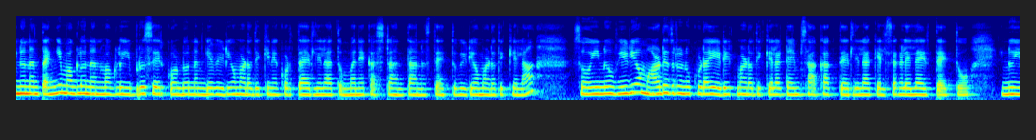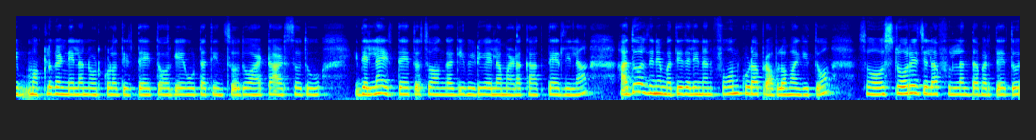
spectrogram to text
ಇನ್ನು ನನ್ನ ತಂಗಿ ಮಗಳು ನನ್ನ ಮಗಳು ಇಬ್ಬರು ಸೇರಿಕೊಂಡು ನನಗೆ ವೀಡಿಯೋ ಮಾಡೋದಕ್ಕೇ ಕೊಡ್ತಾ ಇರಲಿಲ್ಲ. ತುಂಬಾ ಕಷ್ಟ ಅಂತ ಅನ್ನಿಸ್ತಾ ಇತ್ತು ವೀಡಿಯೋ ಮಾಡೋದಕ್ಕೆಲ್ಲ. ಸೊ ಇನ್ನು ವೀಡಿಯೋ ಮಾಡಿದ್ರೂ ಕೂಡ ಎಡಿಟ್ ಮಾಡೋದಕ್ಕೆಲ್ಲ ಟೈಮ್ ಸಾಕಾಗ್ತಾ ಇರಲಿಲ್ಲ, ಕೆಲಸಗಳೆಲ್ಲ ಇರ್ತಾಯಿತ್ತು ಇನ್ನು ಈ ಮಕ್ಳುಗಳನ್ನೆಲ್ಲ ನೋಡ್ಕೊಳ್ಳೋದು ಇರ್ತಾಯಿತ್ತು ಅವ್ರಿಗೆ ಊಟ ತಿನ್ನಿಸೋದು ಆಟ ಆಡಿಸೋದು, ಇದೆಲ್ಲ ಇರ್ತಾಯಿತ್ತು ಸೊ ಹಂಗಾಗಿ ವೀಡಿಯೋ ಎಲ್ಲ ಮಾಡೋಕ್ಕಾಗ್ತಾ ಇರಲಿಲ್ಲ. ಅದು ಅಲ್ಲದೆ ಮಧ್ಯದಲ್ಲಿ ನನ್ನ ಫೋನ್ ಕೂಡ ಪ್ರಾಬ್ಲಮ್ ಆಗಿತ್ತು. ಸೊ ಸ್ಟೋರೇಜ್ ಎಲ್ಲ ಫುಲ್ ಅಂತ ಬರ್ತಾಯಿತ್ತು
